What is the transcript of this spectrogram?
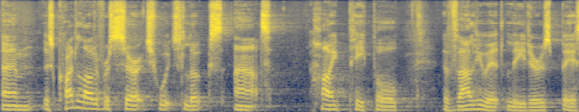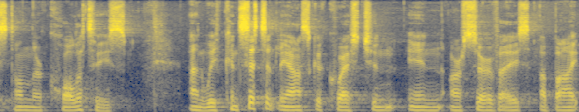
um, there's quite a lot of research which looks at how people evaluate leaders based on their qualities. And we've consistently asked a question in our surveys about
